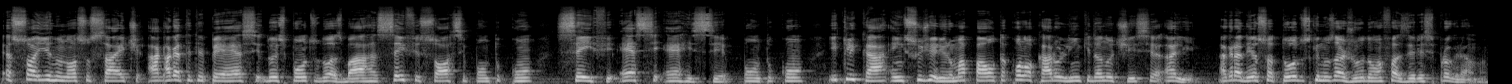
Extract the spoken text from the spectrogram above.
é só ir no nosso site https safesource.com, safesrc.com e clicar em sugerir uma pauta, colocar o link da notícia ali. Agradeço a todos que nos ajudam a fazer esse programa.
